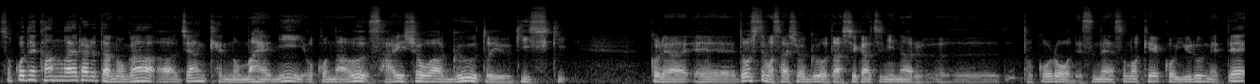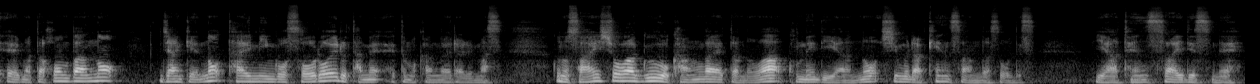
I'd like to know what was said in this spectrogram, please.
そこで考えられたのがじゃんけんの前に行う最初はグーという儀式。これは、えー、どうしても最初はグーを出しがちになるところをですねその傾向を緩めて、えまた本番のじゃんけんのタイミングを揃えるためとも考えられます。この最初はグーを考えたのはコメディアンの志村けんさんだそうです。いや天才ですね。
